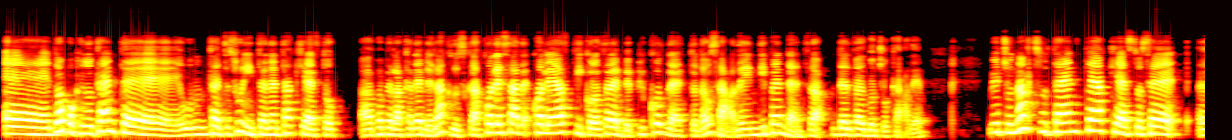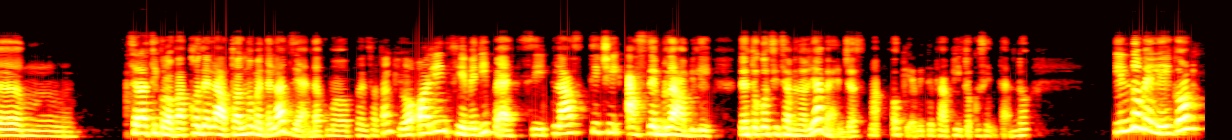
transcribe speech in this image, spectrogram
e dopo che un utente, un utente su internet ha chiesto uh, proprio all'Accademia della Crusca quale, sare- quale articolo sarebbe più corretto da usare in dipendenza del verbo giocare. Invece un altro utente ha chiesto se, um, se l'articolo va correlato al nome dell'azienda, come ho pensato anch'io, o all'insieme di pezzi plastici assemblabili. Detto così sembrano gli Avengers, ma ok, avete capito cosa intendo. Il nome Lego,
